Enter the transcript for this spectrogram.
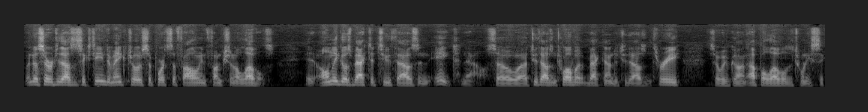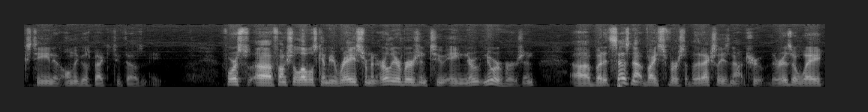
Windows Server 2016 domain controller supports the following functional levels. It only goes back to 2008 now. So uh, 2012 went back down to 2003. So we've gone up a level to 2016. It only goes back to 2008. Forest uh, functional levels can be raised from an earlier version to a new, newer version, uh, but it says not vice versa, but that actually is not true. There is a way,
